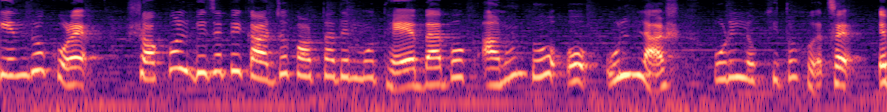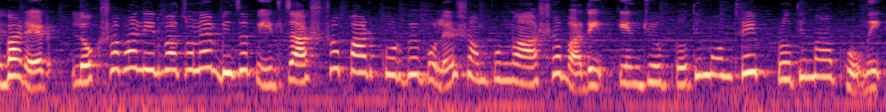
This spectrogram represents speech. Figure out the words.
কেন্দ্র করে সকল বিজেপি কার্যকর্তাদের মধ্যে ব্যাপক আনন্দ ও উল্লাস পরিলক্ষিত হয়েছে। এবারের লোকসভা নির্বাচনে বিজেপি চারশো পার করবে বলে সম্পূর্ণ আশাবাদী কেন্দ্রীয় প্রতিমন্ত্রী প্রতিমা ভৌমিক।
